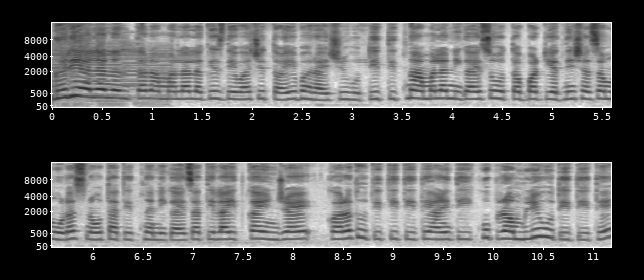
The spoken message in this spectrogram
घरी आल्यानंतर आम्हाला लगेच देवाची तळी भरायची होती. तिथनं आम्हाला निघायचं होतं बट यज्ञेशाचा मूडच नव्हता तिथनं निघायचा. तिला इतका एन्जॉय करत होती ती तिथे आणि ती खूप रमली होती तिथे.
